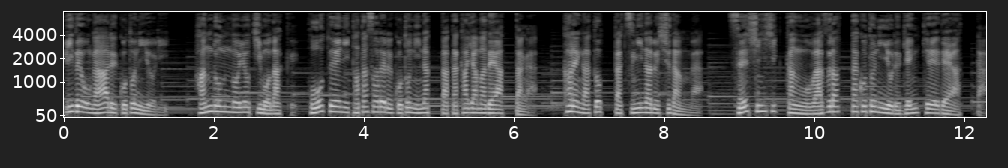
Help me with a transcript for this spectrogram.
ビデオがあることにより反論の余地もなく法廷に立たされることになった高山であったが彼が取った次なる手段は精神疾患を患ったことによる減刑であった。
